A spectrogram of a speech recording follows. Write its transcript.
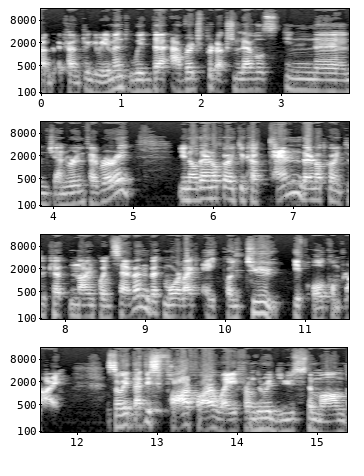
under the current agreement with the average production levels in uh, January and February, you know, they're not going to cut 10, they're not going to cut 9.7, but more like 8.2 if all comply. So it, that is far, far away from the reduced demand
